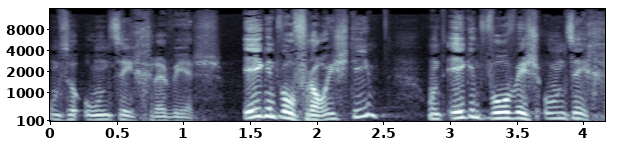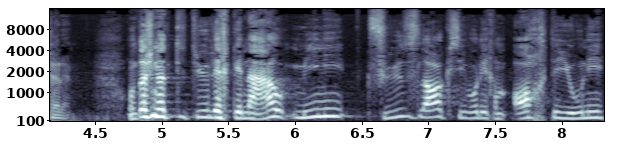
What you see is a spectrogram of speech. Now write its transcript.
umso unsicherer wirst. Irgendwo freust du dich und irgendwo wirst du unsicher. Und das ist natürlich genau meine Gefühlslage, wo ich am 8. Juni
